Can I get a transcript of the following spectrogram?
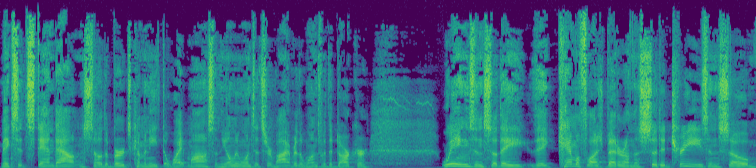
makes it stand out. And so the birds come and eat the white moss, and the only ones that survive are the ones with the darker, wings, and so they, they camouflage better on the sooted trees, and so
